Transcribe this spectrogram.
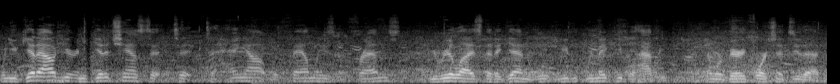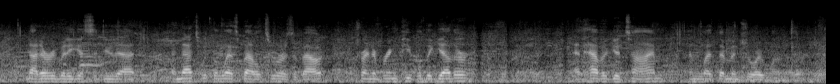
When you get out here and you get a chance to, to, to hang out with families and friends, you realize that again, we, we make people happy, and we're very fortunate to do that. Not everybody gets to do that, and that's what the Let's Battle Tour is about, trying to bring people together and have a good time and let them enjoy one another.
